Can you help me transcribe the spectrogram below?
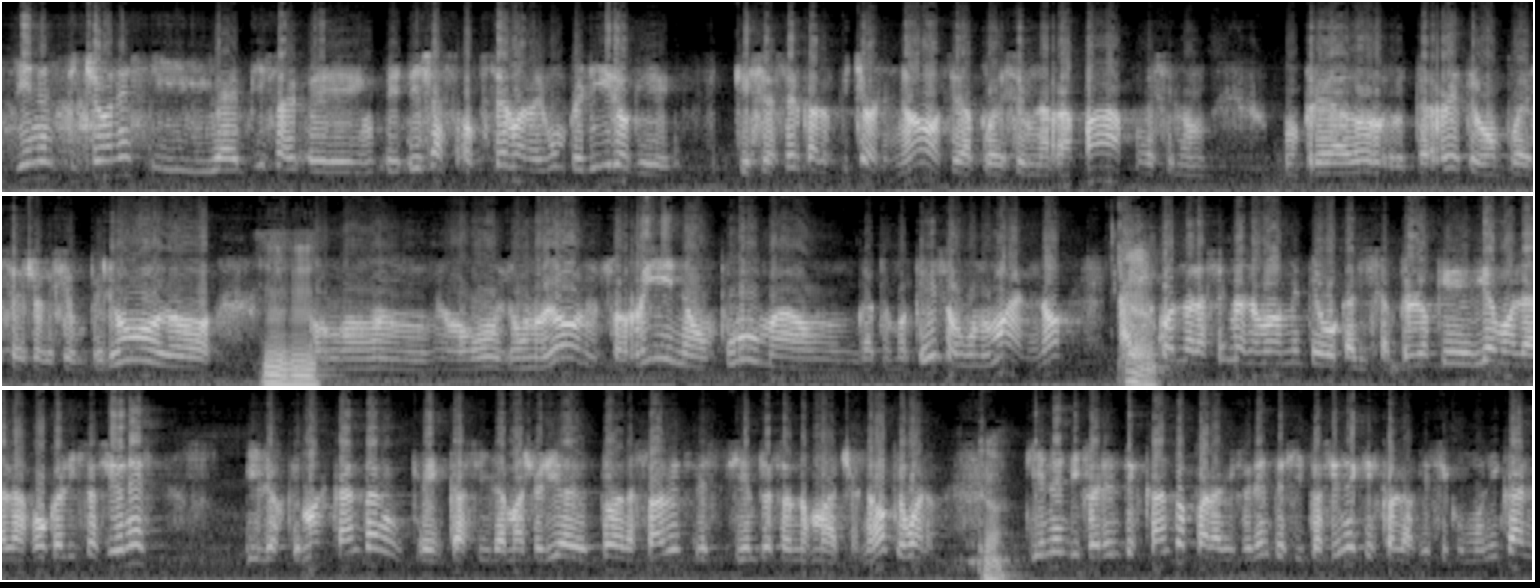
tienen pichones y empieza, eh, ellas observan algún peligro que, que se acerca a los pichones, ¿no? O sea, puede ser una rapaz, puede ser un, un predador terrestre, como puede ser yo que sea un peludo, o un, un, un, un zorrino, un puma, un gato montés o un humano, ¿no? Ahí es cuando las hembras normalmente vocalizan, pero lo que, digamos, las vocalizaciones y los que más cantan, que casi la mayoría de todas las aves, es, siempre son los machos, ¿no? Que bueno, tienen diferentes cantos para diferentes situaciones, que es con las que se comunican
